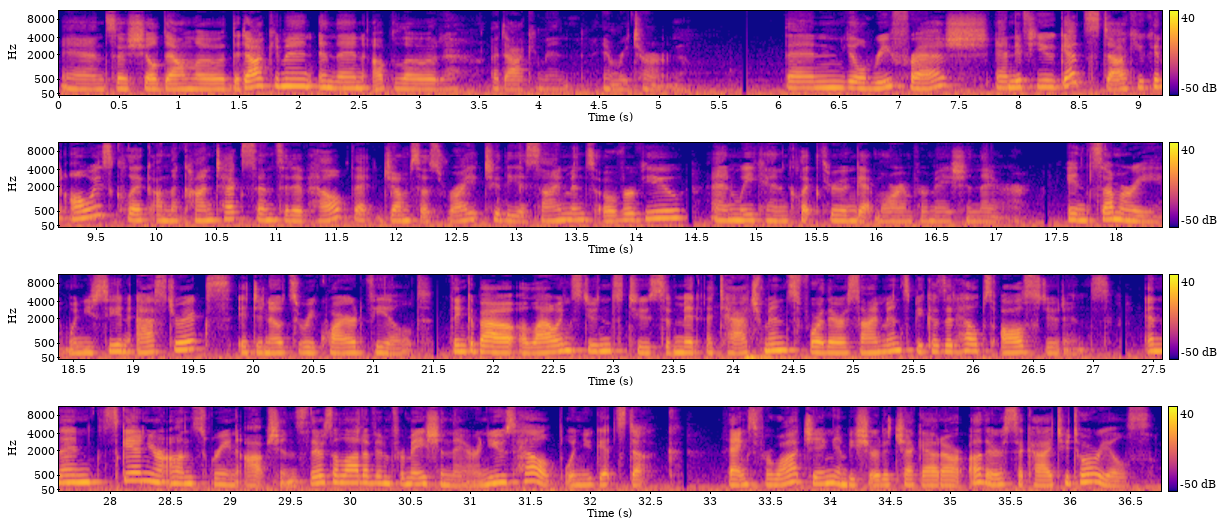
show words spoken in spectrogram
And so she'll download the document and then upload a document in return. Then you'll refresh, and if you get stuck, you can always click on the context sensitive help that jumps us right to the assignments overview, and we can click through and get more information there. In summary, when you see an asterisk, it denotes a required field. Think about allowing students to submit attachments for their assignments because it helps all students. And then scan your on-screen options. There's a lot of information there and use help when you get stuck. Thanks for watching and be sure to check out our other Sakai tutorials.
